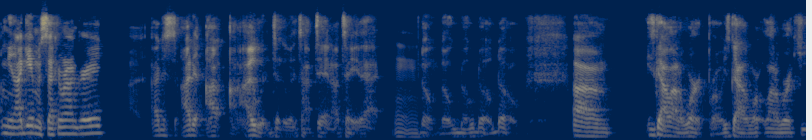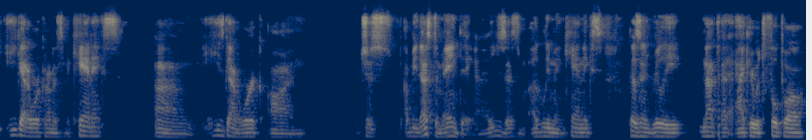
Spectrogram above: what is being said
I mean, I gave him a second round grade. I, I just, I, I, I wouldn't take him in the top ten. I'll tell you that. Mm-mm. No, no, no, no, no. Um, he's got a lot of work, bro. He's got a, a lot of work. He, he got to work on his mechanics. Um, he's got to work on just. I mean, that's the main thing. He just has some ugly mechanics. Doesn't really not that accurate with football.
